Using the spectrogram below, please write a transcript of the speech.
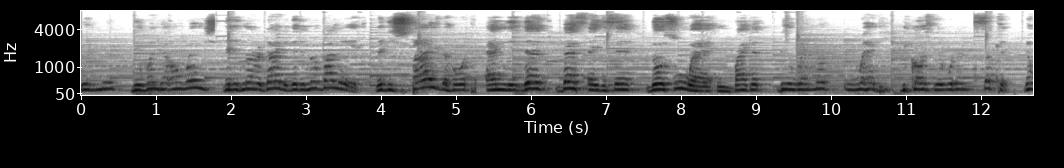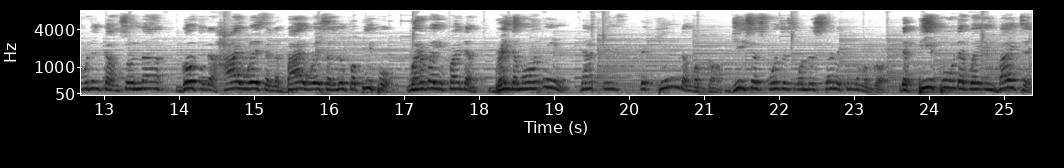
made, they went their own ways. They did not regard it. They did not value it. They despised the whole thing. And then verse 8 he said, those who were invited they were not worthy because they wouldn't accept it. They wouldn't come. So now go to the highways and the byways and look for people. Wherever you find them, bring them all in. That is the kingdom of God. Jesus wants us to understand the kingdom of God. The people that were invited,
